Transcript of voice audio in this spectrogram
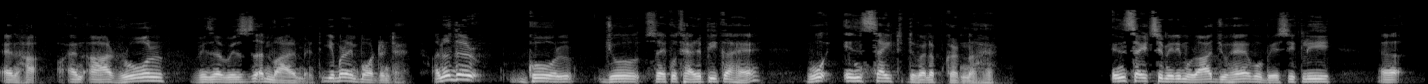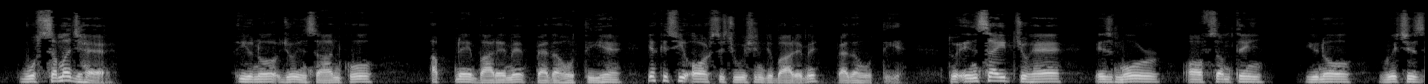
and our role vis-a-vis environment یہ بڑا امپورٹنٹ ہے۔ اندر گول جو سائیکو تھراپی کا ہے وہ انسائٹ ڈیولپ کرنا ہے۔ انسائٹ سے میری مراد جو ہے وہ بیسکلی وہ سمجھ ہے یو you نو know, جو انسان کو اپنے بارے میں پیدا ہوتی ہے یا کسی اور سچویشن کے بارے میں پیدا ہوتی ہے۔ تو انسائٹ جو ہے is more of something you know which is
